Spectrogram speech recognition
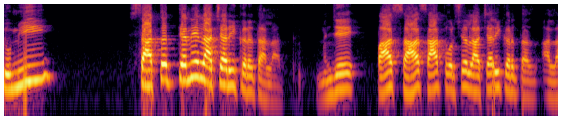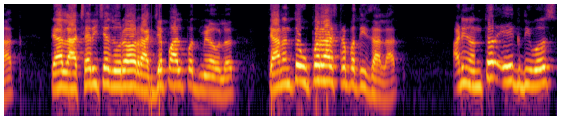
तुम्ही सातत्याने लाचारी करत आलात. म्हणजे पाच सहा सात वर्ष लाचारी करत आलात. त्या लाचारीच्या जोरावर राज्यपालपद मिळवलं. त्यानंतर उपराष्ट्रपती झालात. आणि नंतर एक दिवस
